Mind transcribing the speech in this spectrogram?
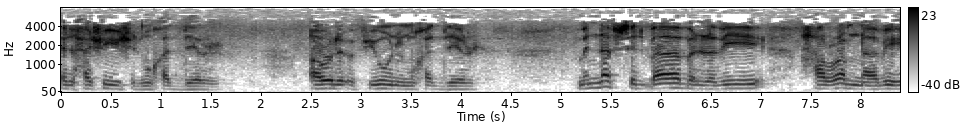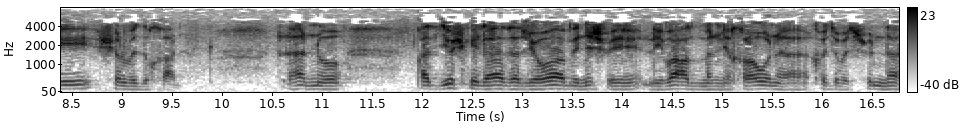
الحشيش المخدر أو الأفيون المخدر من نفس الباب الذي حرمنا به شرب الدخان لأنه قد يشكل هذا الجواب بالنسبة لبعض من يقرؤون كتب السنة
